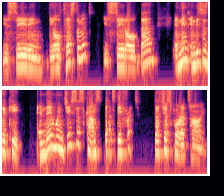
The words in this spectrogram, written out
You see it in the Old Testament. You see it all that. And then, and this is the key. And then when Jesus comes, that's different. That's just for a time.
